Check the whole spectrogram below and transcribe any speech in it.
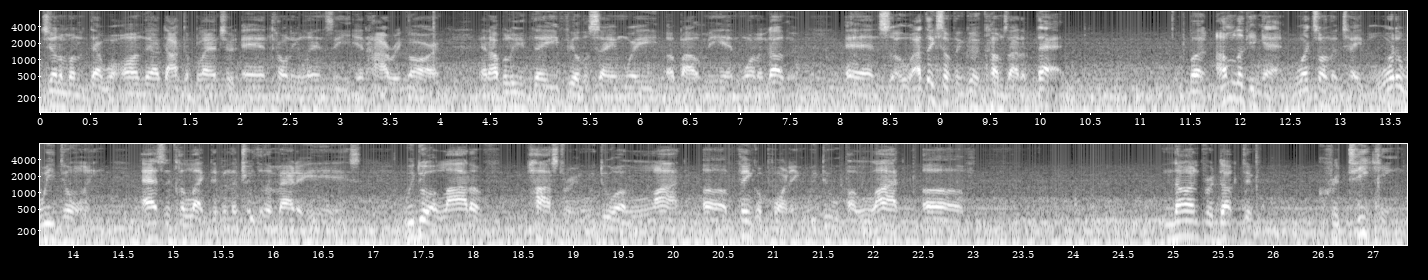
gentlemen that were on there, Dr. Blanchard and Tony Lindsay, in high regard. And I believe they feel the same way about me and one another. And so I think something good comes out of that. But I'm looking at what's on the table. What are we doing as a collective? And the truth of the matter is we do a lot of posturing. We do a lot of finger pointing. We do a lot of non-productive critiquing.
